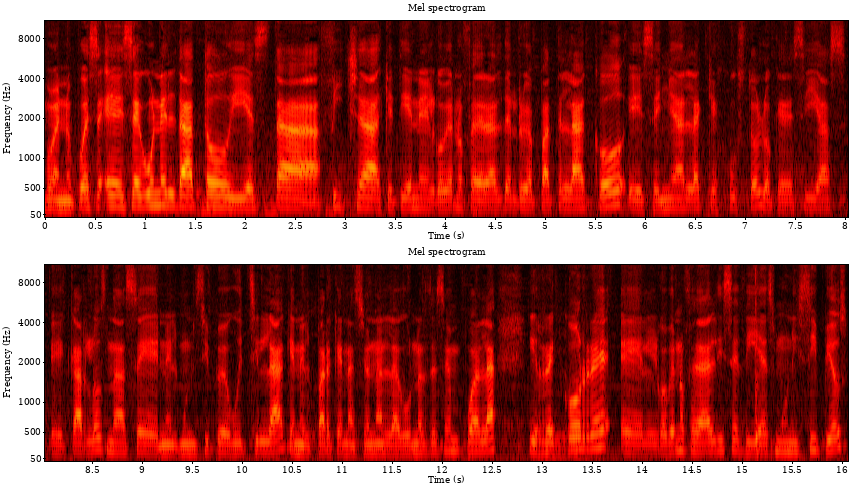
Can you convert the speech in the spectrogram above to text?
Bueno, pues eh, según el dato y esta ficha que tiene el gobierno federal del río Patlaco, eh, señala que justo lo que decías, eh, Carlos, nace en el municipio de Huitzilac, en el Parque Nacional Lagunas de Zempoala, y recorre, el gobierno federal dice 10 municipios,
